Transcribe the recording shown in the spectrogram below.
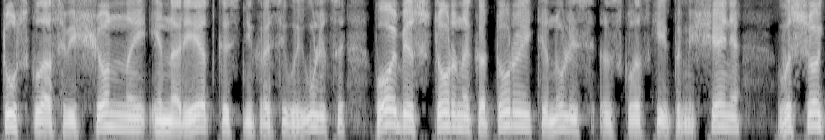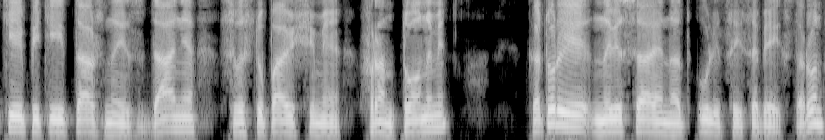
тускло освещенной и на редкость некрасивой улице, по обе стороны которой тянулись складские помещения, высокие пятиэтажные здания с выступающими фронтонами — которые, нависая над улицей с обеих сторон,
